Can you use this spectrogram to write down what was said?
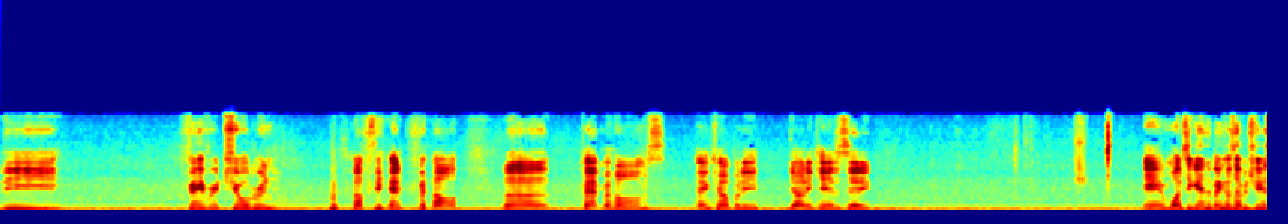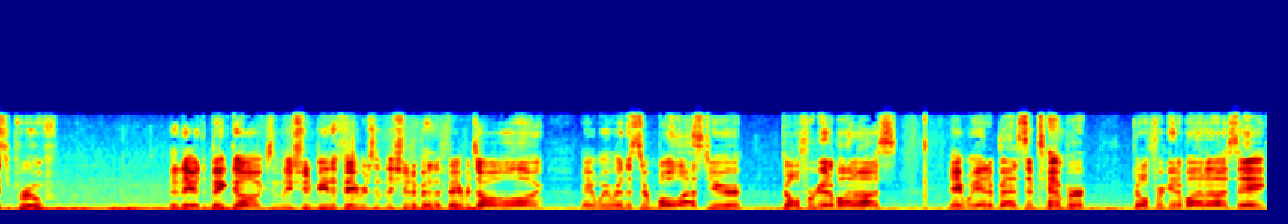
the favorite children of the NFL, uh, Pat Mahomes and company down in Kansas City. And once again, the Bengals have a chance to prove that they are the big dogs, that they should be the favorites, that they should have been the favorites all along. Hey, we were in the Super Bowl last year. Don't forget about us. Hey, we had a bad September. Don't forget about us. Hey,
